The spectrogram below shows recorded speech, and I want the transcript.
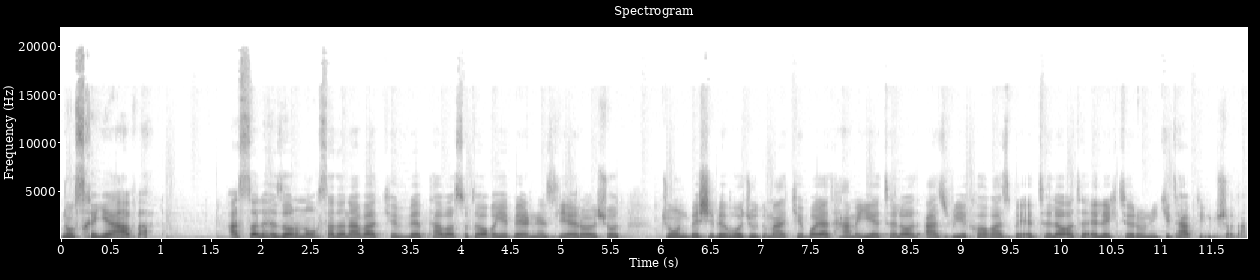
نسخه اول از سال 1990 که وب توسط آقای برنزلی ارائه شد جنبشی به وجود اومد که باید همه اطلاعات از روی کاغذ به اطلاعات الکترونیکی تبدیل می شدن.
